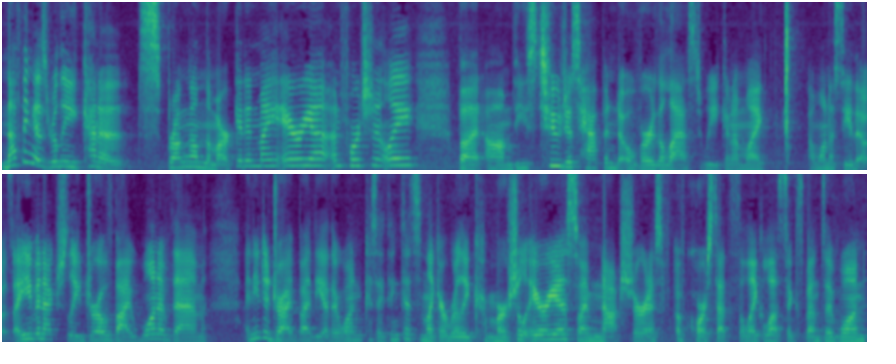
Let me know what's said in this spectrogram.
nothing has really kind of sprung on the market in my area, unfortunately. But um, these two just happened over the last week and I'm like, I want to see those. I even actually drove by one of them. I need to drive by the other one because I think that's in like a really commercial area, so I'm not sure. And of course, that's the like less expensive one.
